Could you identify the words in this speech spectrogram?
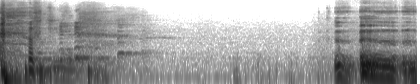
mm-hmm.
